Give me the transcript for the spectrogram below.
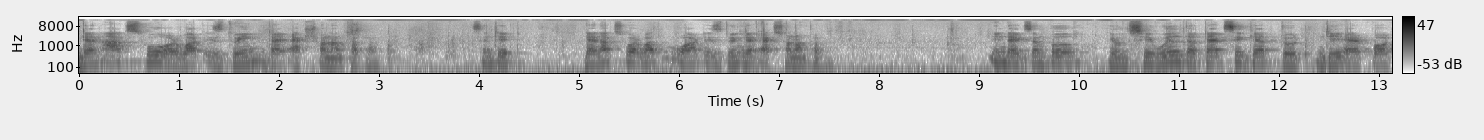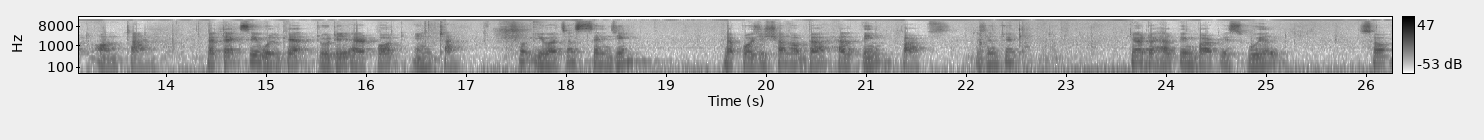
Then ask who or what is doing the action of the verb. Isn't it? Then ask who or what, what is doing the action of the verb. In the example, you will see, will the taxi get to the airport on time? The taxi will get to the airport in time. So you are just changing the position of the helping verbs, isn't it? Here the helping verb is will. So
